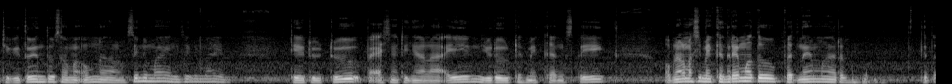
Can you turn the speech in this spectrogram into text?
Digituin tuh sama Om Nal. Sini main sini main. Dia duduk PS nya dinyalain. Yudo udah megang stick. Om Nal masih megang remote tuh buat nemer. Gitu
